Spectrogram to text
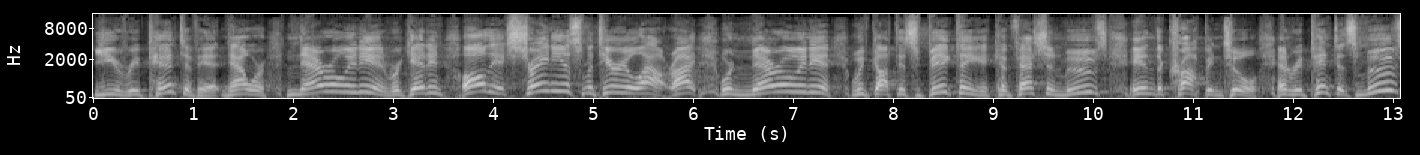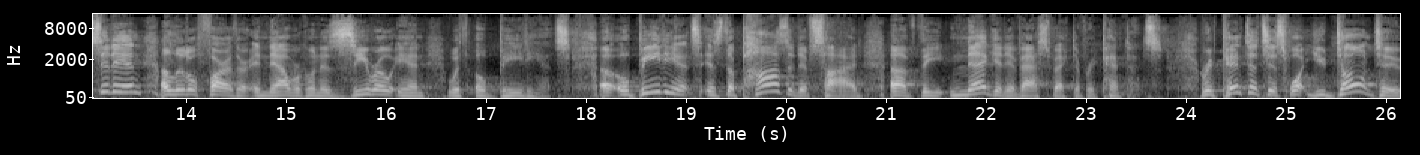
you repent of it. Now we're narrowing in. We're getting all the extraneous material out, right? We're narrowing in. We've got this big thing, and confession moves in the cropping tool, and repentance moves it in a little farther. And now we're going to zero in with obedience. Uh, obedience is the positive side of the negative aspect of repentance. Repentance is what you don't do,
